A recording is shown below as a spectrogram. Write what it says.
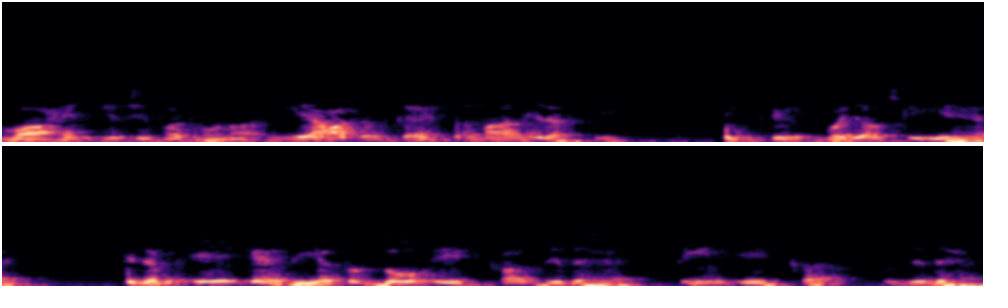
واحد کی صفت ہونا یہ عادت کا استعمال نہیں رکھتی، کیونکہ وجہ اس کی یہ ہے کہ جب ایک کہہ دیا تو دو ایک کا ضد ہے، تین ایک کا ضد ہے۔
